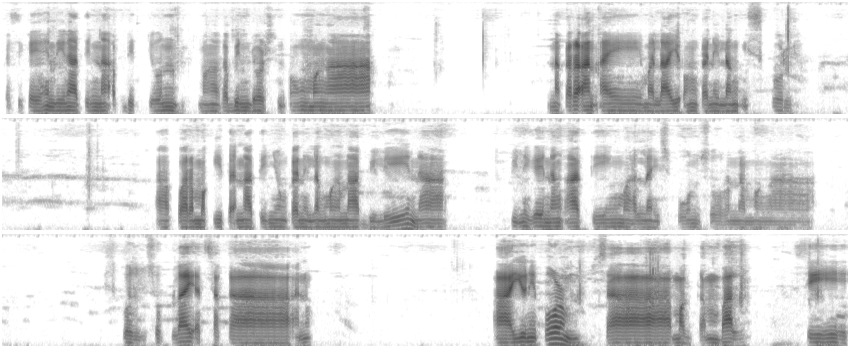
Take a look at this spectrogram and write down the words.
Kasi kaya hindi natin na-update yun mga kabindors. Noong mga nakaraan ay malayo ang kanilang school. Ah, para makita natin yung kanilang mga nabili na binigay ng ating mahal na sponsor na mga school supply at saka ano ah, uniform sa magkambal si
